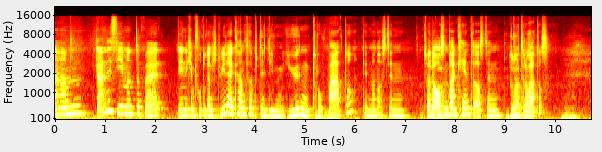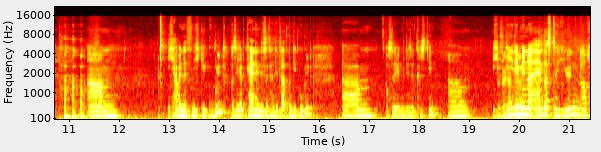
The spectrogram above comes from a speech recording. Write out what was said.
Ähm, dann ist jemand dabei, den ich am Foto gar nicht wiedererkannt habe, den lieben Jürgen Trovato, den man aus den 2000ern kennt, aus den Die Die Trovatos. Trovatos. ähm, ich habe ihn jetzt nicht gegoogelt, also ich habe keinen dieser Kandidaten gegoogelt, ähm, außer eben diese Christine. Ähm, ich bilde mir nur ein, dass der Jürgen doch,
